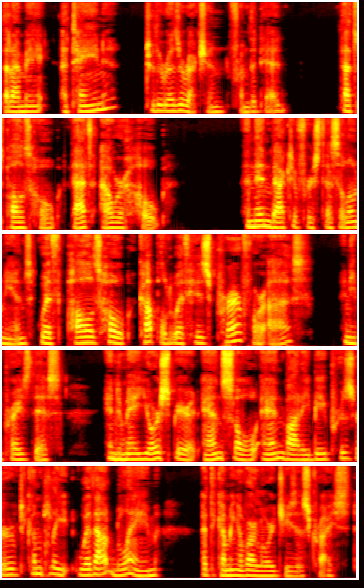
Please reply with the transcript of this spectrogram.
that I may attain to the resurrection from the dead. That's Paul's hope. That's our hope. And then back to 1 Thessalonians with Paul's hope coupled with his prayer for us. And he prays this and may your spirit and soul and body be preserved complete without blame at the coming of our Lord Jesus Christ.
